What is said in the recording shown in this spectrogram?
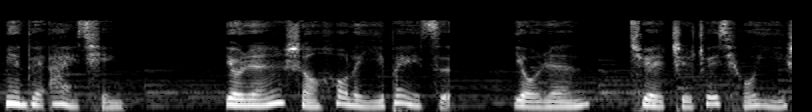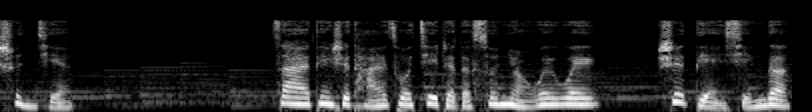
面对爱情，有人守候了一辈子，有人却只追求一瞬间。在电视台做记者的孙女微微，是典型的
